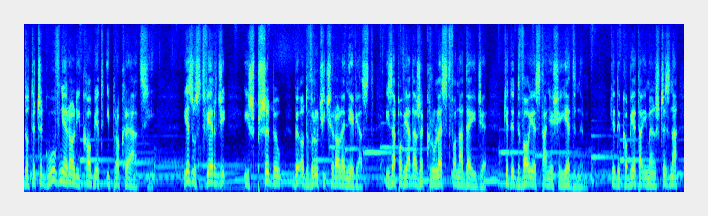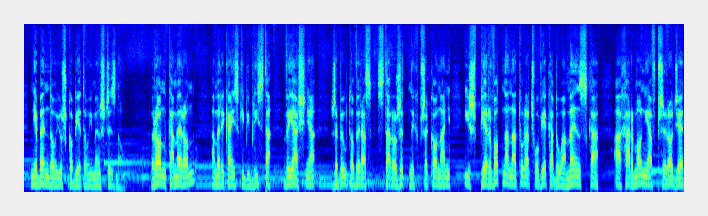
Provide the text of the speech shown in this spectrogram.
dotyczy głównie roli kobiet i prokreacji. Jezus twierdzi, iż przybył, by odwrócić rolę niewiast i zapowiada, że królestwo nadejdzie, kiedy dwoje stanie się jednym, kiedy kobieta i mężczyzna nie będą już kobietą i mężczyzną, Ron Cameron, amerykański biblista, wyjaśnia, że był to wyraz starożytnych przekonań, iż pierwotna natura człowieka była męska, a harmonia w przyrodzie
